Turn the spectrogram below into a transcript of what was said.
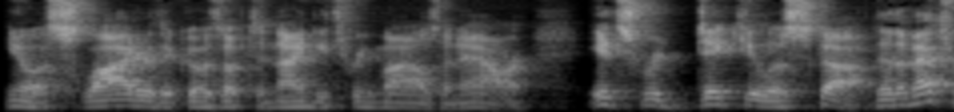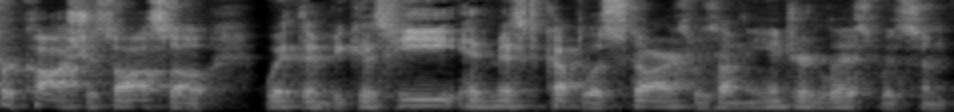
you know, a slider that goes up to 93 miles an hour. It's ridiculous stuff. Now, the Mets were cautious also with him because he had missed a couple of starts, was on the injured list with some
